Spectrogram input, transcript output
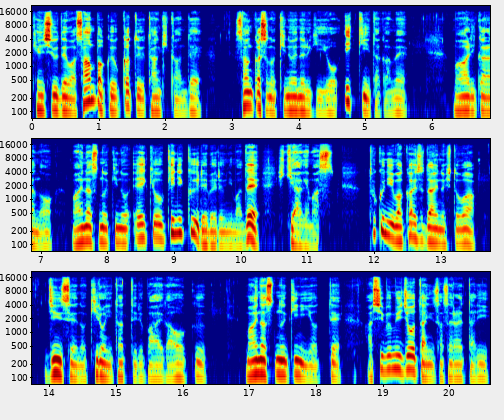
研修では3泊4日という短期間で参加者の気のエネルギーを一気に高め周りからのマイナスの気の影響を受けにくいレベルにまで引き上げます。特に若い世代の人は人生の岐路に立っている場合が多くマイナス抜きによって足踏み状態にさせられたり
